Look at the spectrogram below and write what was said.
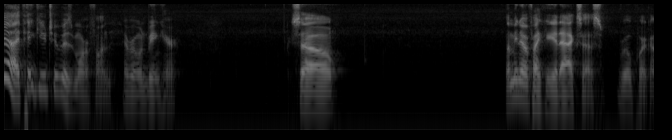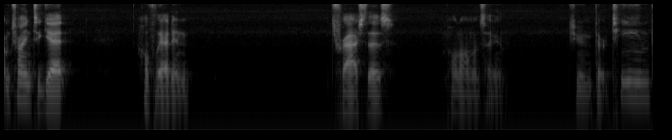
Yeah, I think YouTube is more fun, everyone being here. So, let me know if I could get access real quick. I'm trying to get, hopefully, I didn't trash this. Hold on one second. June 13th.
